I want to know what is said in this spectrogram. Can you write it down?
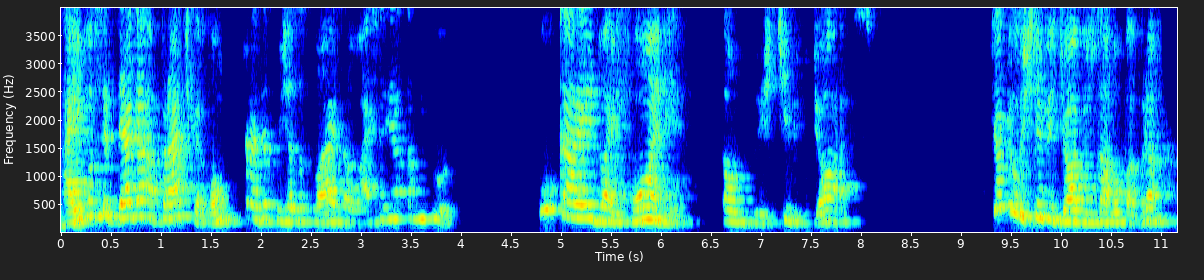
Aí uhum. você pega a prática, vamos trazer para os dias atuais. O Einstein já está muito. O cara aí do iPhone, tal do Steve Jobs. Já viu o Steve Jobs da roupa branca?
